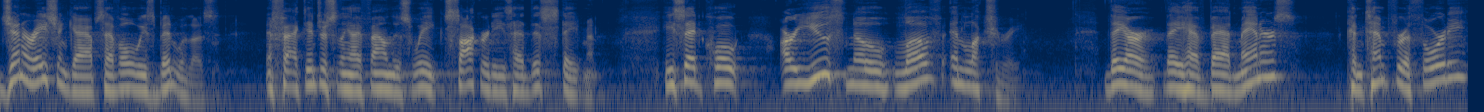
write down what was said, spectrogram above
Generation gaps have always been with us. In fact, interestingly, I found this week, Socrates had this statement. He said, quote, Our youth know love and luxury. They, are, they have bad manners, contempt for authority,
